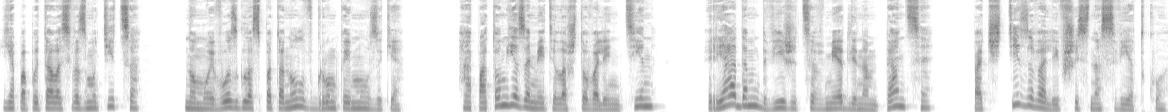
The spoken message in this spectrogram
Я попыталась возмутиться, но мой возглас потонул в громкой музыке. А потом я заметила, что Валентин рядом движется в медленном танце, почти завалившись на Светку.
